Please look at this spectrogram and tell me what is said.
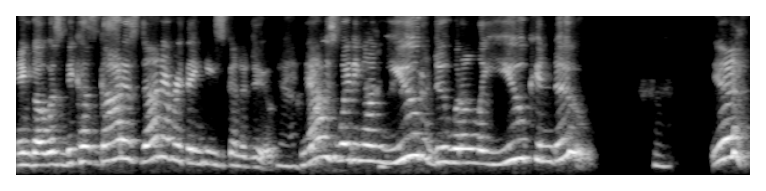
and go, is because God has done everything he's going to do. Yeah. Now he's waiting on you to do what only you can do. Hmm. Yeah.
